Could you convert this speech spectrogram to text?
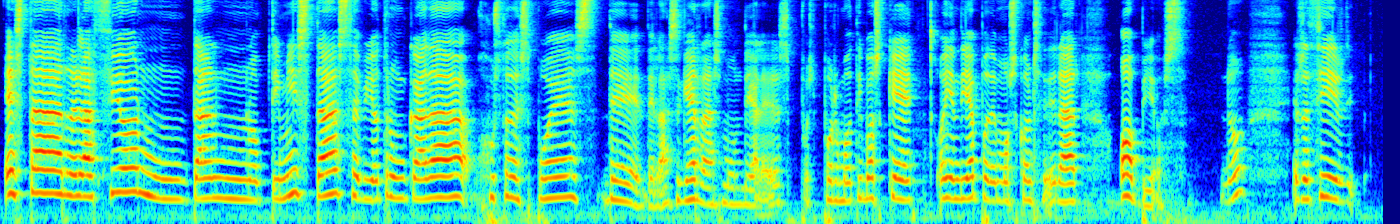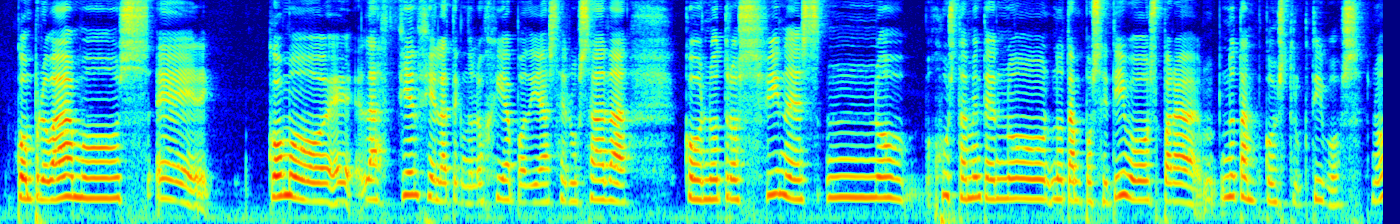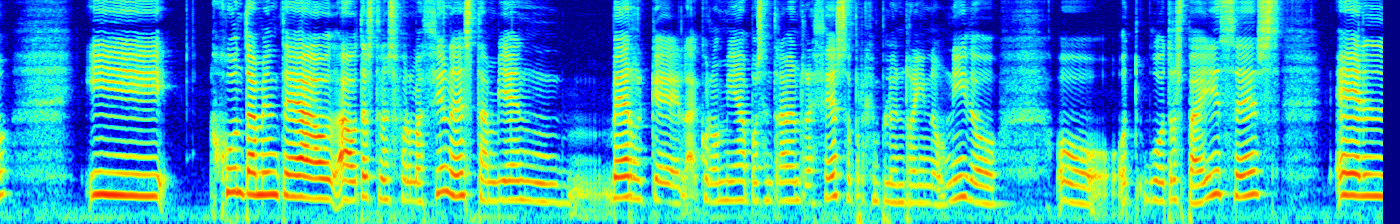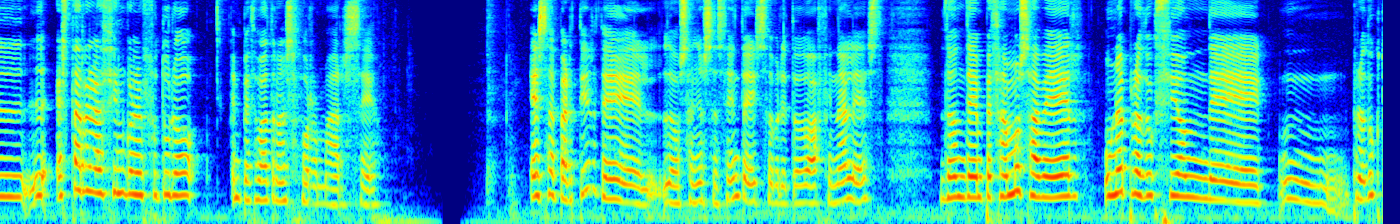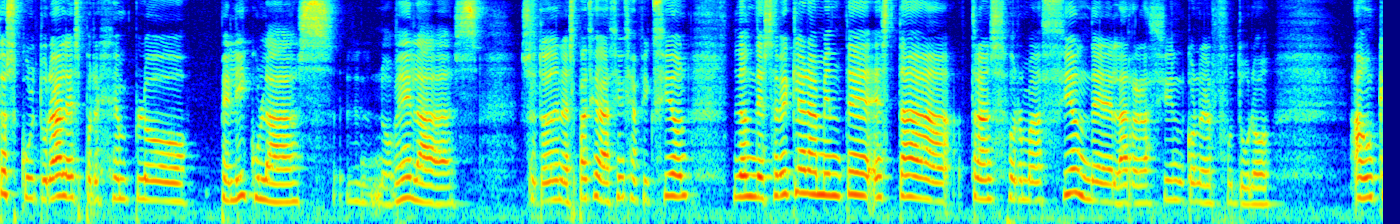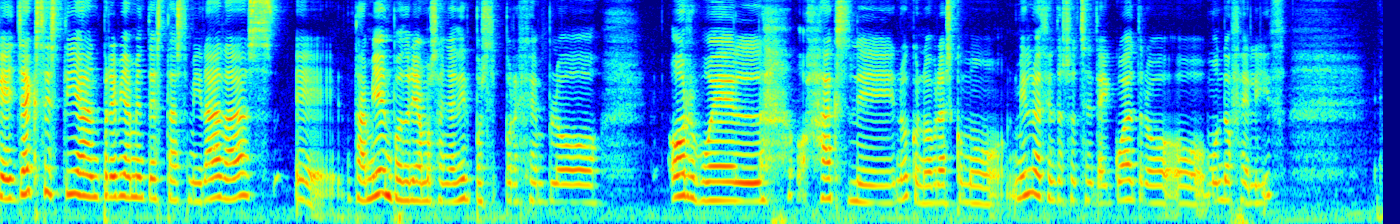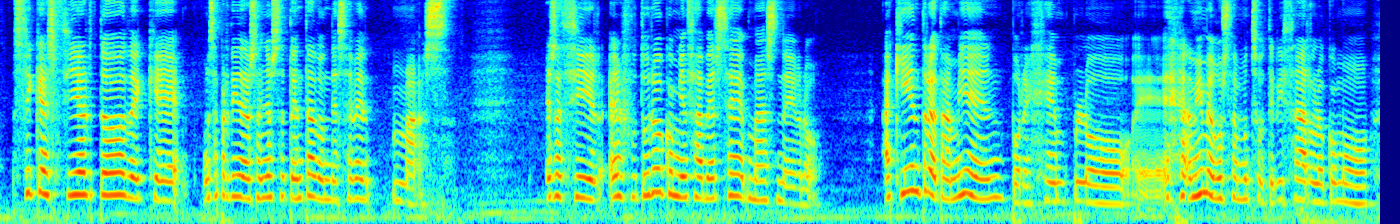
esta relación tan optimista se vio truncada justo después de, de, las guerras mundiales, pues por motivos que hoy en día podemos considerar obvios, ¿no? Es decir, comprobamos eh, cómo eh, la ciencia y la tecnología podía ser usada con otros fines no justamente no, no tan positivos, para, no tan constructivos, ¿no? Y juntamente a, otras transformaciones, también ver que la economía pues, entraba en receso, por ejemplo en Reino Unido o, u otros países, esta relación con el futuro empezó a transformarse. Es a partir de los años 60 y sobre todo a finales, donde empezamos a ver una producción de mm, productos culturales, por ejemplo, películas, novelas, sobre todo en el espacio de la ciencia ficción, donde se ve claramente esta transformación de la relación con el futuro. Aunque ya existían previamente estas miradas, eh, también podríamos añadir, pues, por ejemplo, Orwell o Huxley, ¿no? con obras como 1984 o Mundo Feliz, sí que es cierto de que es a partir de los años 70 donde se ve más. Es decir, el futuro comienza a verse más negro. Aquí entra también, por ejemplo, eh, a mí me gusta mucho utilizarlo como,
